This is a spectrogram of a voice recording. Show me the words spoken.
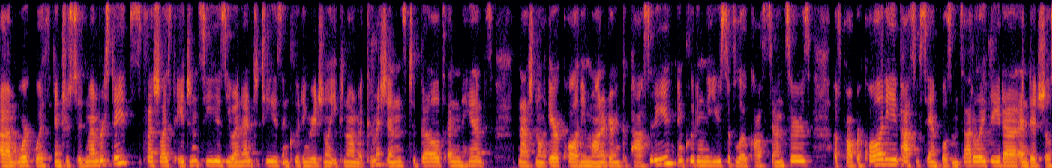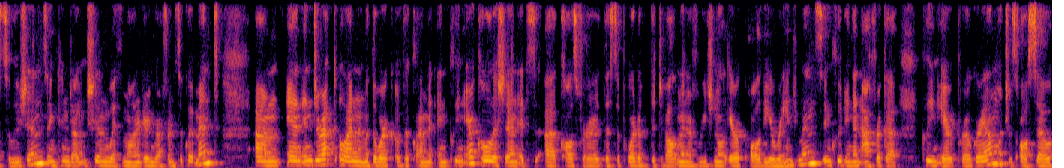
um, work with interested member states, specialized agencies, UN entities, including regional economic commissions, to build and enhance national air quality monitoring capacity, including the use of low-cost sensors of proper quality, passive samples and satellite data, and digital solutions in conjunction with monitoring reference equipment. Um, and in direct alignment with the work of the Climate and Clean Air Coalition, it uh, calls for the support of the development of regional air quality arrangements, including an Africa Clean Air Program, which was also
